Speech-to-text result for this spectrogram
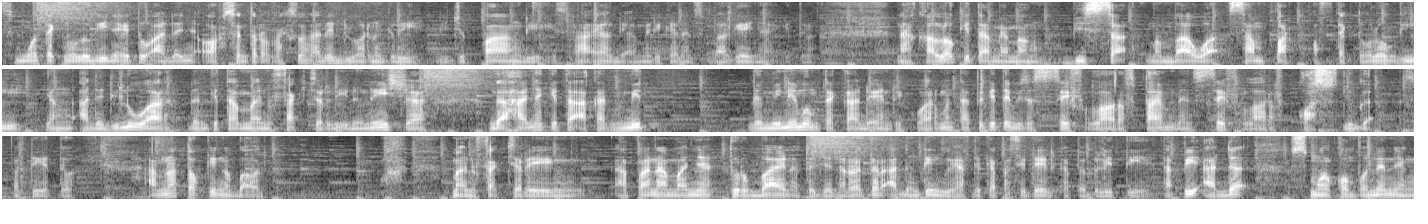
Semua teknologinya itu adanya or center of excellence ada di luar negeri, di Jepang, di Israel, di Amerika dan sebagainya gitu. Nah, kalau kita memang bisa membawa some part of teknologi yang ada di luar dan kita manufacture di Indonesia, nggak hanya kita akan meet the minimum TKDN requirement, tapi kita bisa save a lot of time dan save a lot of cost juga seperti itu. I'm not talking about manufacturing apa namanya turbine atau generator. I don't think we have the capacity and capability. Tapi ada small komponen yang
